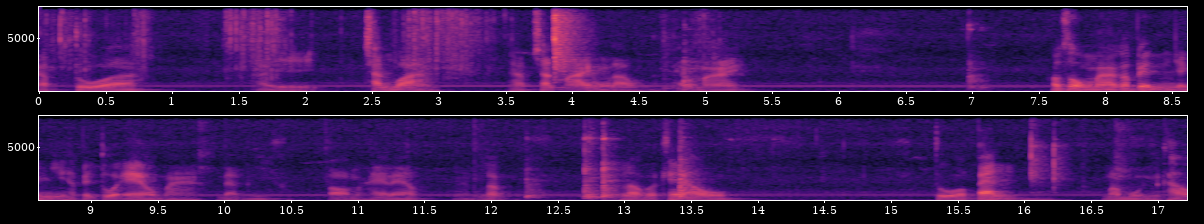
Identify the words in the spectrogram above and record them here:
กับตัวไอชั้นวางนะครับชั้นไม้ของเราแผ่นไม้เขาส่งมาก็เป็นอย่างนี้ครับเป็นตัว L มาแบบนี้ต่อมาให้แล้วนะครับแล้วเราก็แค่เอาตัวแป้น มาหมุนเข้า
